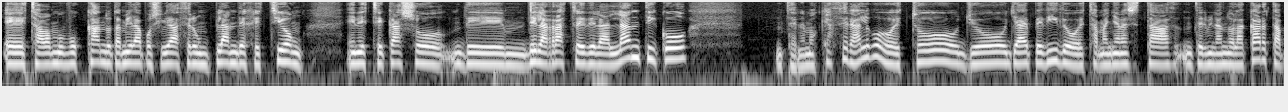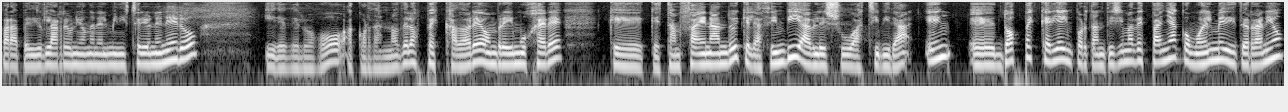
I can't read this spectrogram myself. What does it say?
Eh, estábamos buscando también la posibilidad de hacer un plan de gestión, en este caso de, del arrastre del Atlántico tenemos que hacer algo. Esto yo ya he pedido, esta mañana se está terminando la carta para pedir la reunión en el Ministerio en enero y desde luego acordarnos de los pescadores, hombres y mujeres, que, están faenando y que le hace inviable su actividad en eh, dos pesquerías importantísimas de España como el Mediterráneo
